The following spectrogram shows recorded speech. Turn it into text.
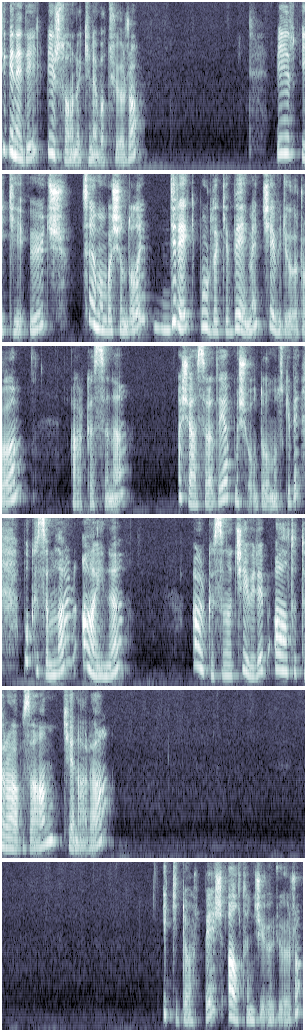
Dibine değil bir sonrakine batıyorum. 1, 2, 3. Tığımın başını dolayıp direkt buradaki V'me çeviriyorum. Arkasını. Aşağı sırada yapmış olduğumuz gibi. Bu kısımlar aynı. Arkasını çevirip 6 trabzan kenara. İki, dört, beş, altıncı örüyorum.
